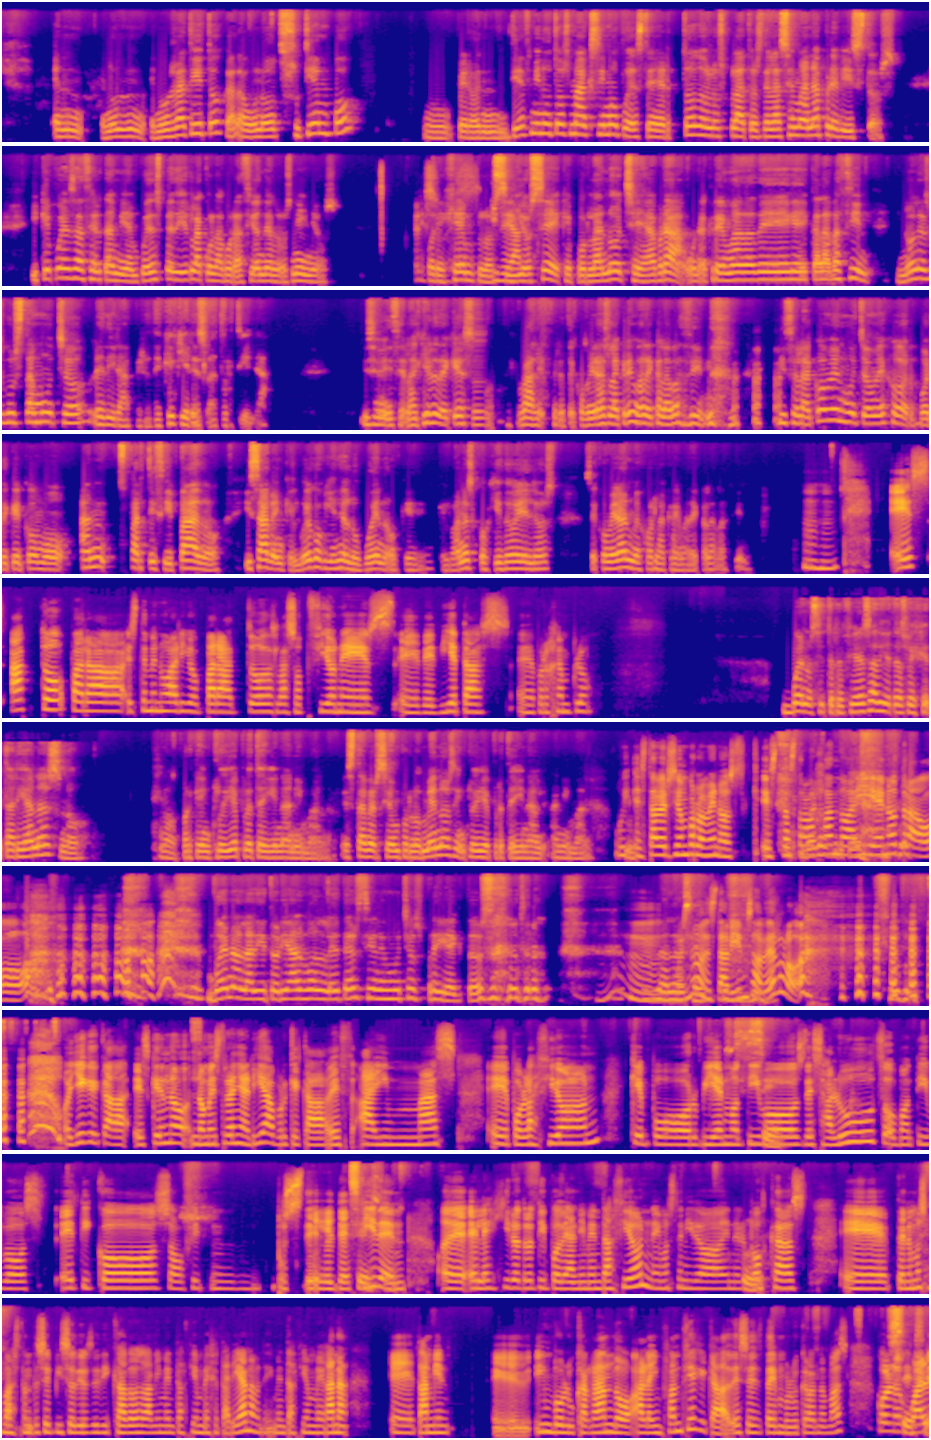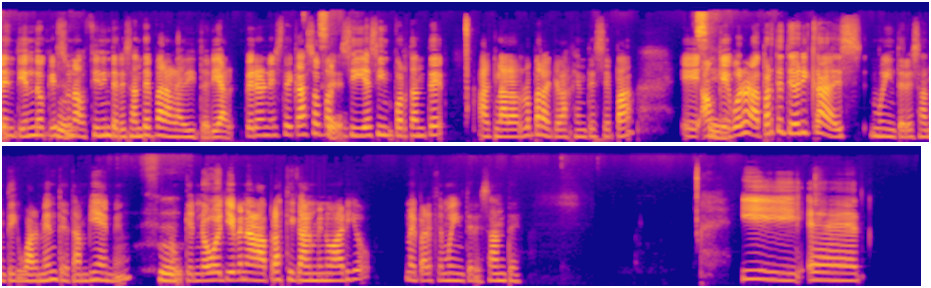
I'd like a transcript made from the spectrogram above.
en, en un, en un ratito, cada uno su tiempo, mm, pero en 10 minutos máximo puedes tener todos los platos de la semana previstos. ¿Y qué puedes hacer también? Puedes pedir la colaboración de los niños. Eso Por ejemplo, si yo sé que por la noche habrá una crema de calabacín y no les gusta mucho, le dirá, ¿pero de qué quieres la tortilla? Y si me dice, la quiero de queso, vale, pero te comerás la crema de calabacín. y se la comen mucho mejor, porque como han participado y saben que luego viene lo bueno, que, que lo han escogido ellos, se comerán mejor la crema de calabacín. ¿Es apto para este menuario para todas las opciones eh, de dietas, eh, por ejemplo? Bueno, si te refieres a dietas vegetarianas, no. No, porque incluye proteína animal. Esta versión, por lo menos, incluye proteína animal. Uy, esta versión por lo menos, ¿estás Bueno, trabajando porque- ahí en otra o...? Bueno, la editorial Ball Letters tiene muchos proyectos. Mm, No bueno, sé. está bien saberlo. Oye, que cada, es que no, no me extrañaría porque cada vez hay más eh, población que por bien motivos de salud o motivos éticos o mm, pues de- deciden eh, elegir otro tipo de alimentación. Hemos tenido en el Mm. podcast, eh, tenemos bastantes episodios dedicados a alimentación vegetariana, alimentación vegana, eh, también involucrando a la infancia, que cada vez se está involucrando más, con lo cual entiendo que es Mm. una opción interesante para la editorial. Pero en este caso sí es importante aclararlo para que la gente sepa. Eh, Sí. Aunque, bueno, la parte teórica es muy interesante igualmente también, ¿eh? Mm. Hmm. Aunque no lleven a la práctica el menuario, me parece muy interesante. Y eh,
